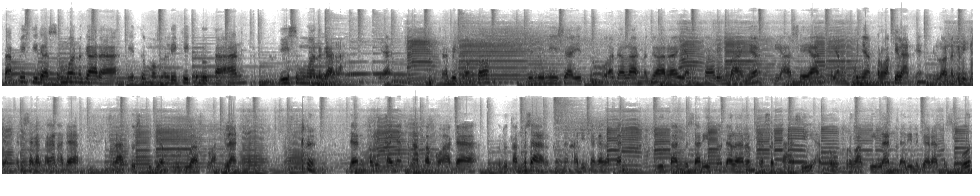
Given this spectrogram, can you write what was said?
Tapi tidak semua negara itu memiliki kedutaan di semua negara, ya. Tapi contoh Indonesia itu adalah negara yang paling banyak di ASEAN yang punya perwakilan ya di luar negeri ya. Tadi saya katakan ada 132 perwakilan. Dan kalau ditanya kenapa kok ada kedutaan besar, karena tadi saya katakan kedutaan besar itu adalah representasi atau perwakilan dari negara tersebut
